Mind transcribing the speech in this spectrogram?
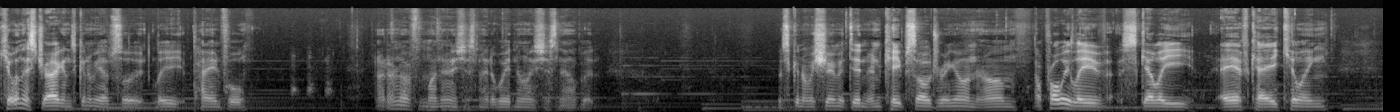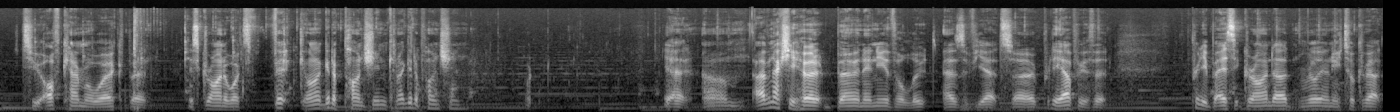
killing this dragon is gonna be absolutely painful. I don't know if my nose just made a weird noise just now, but I'm just going to assume it didn't and keep soldiering on. Um, I'll probably leave Skelly AFK killing to off-camera work, but this grinder works fit. Can I get a punch in? Can I get a punch in? Yeah, um, I haven't actually heard it burn any of the loot as of yet, so pretty happy with it. Pretty basic grinder, really only took about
